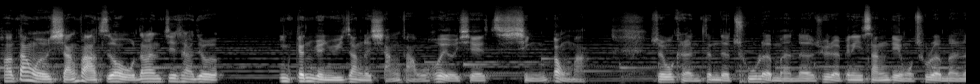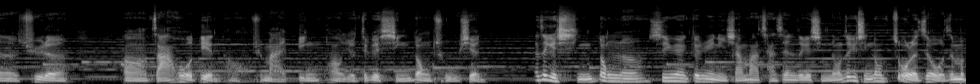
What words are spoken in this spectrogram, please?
好，当我有想法之后，我当然接下来就因根源于这样的想法，我会有一些行动嘛。所以我可能真的出了门了，去了便利商店，我出了门了，去了嗯杂货店哦，去买冰哦，有这个行动出现。那这个行动呢，是因为根据你想法产生的这个行动，这个行动做了之后，我这么。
